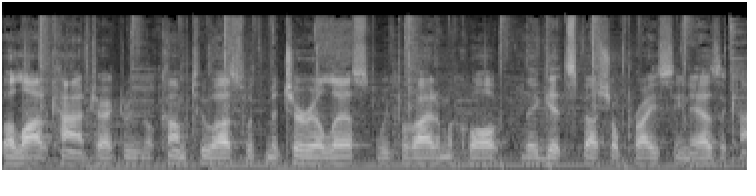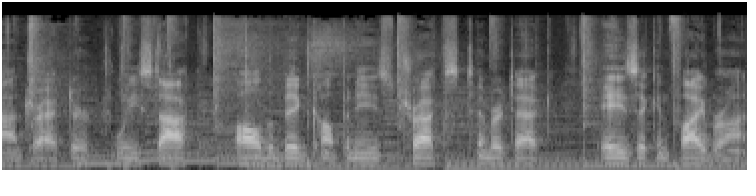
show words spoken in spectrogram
a lot of contractors. They'll come to us with material list. We provide them a quote. They get special pricing as a contractor. We stock all the big companies, Trex, TimberTech, AZEK, and Fiberon.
